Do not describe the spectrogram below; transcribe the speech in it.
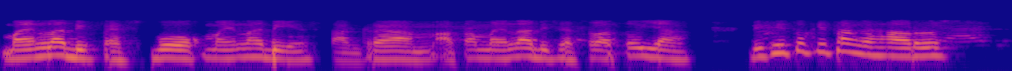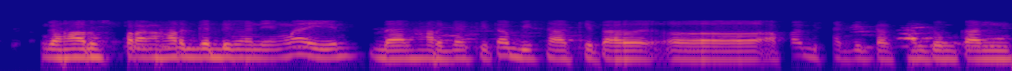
Mainlah di Facebook, mainlah di Instagram, atau mainlah di sesuatu yang di situ kita nggak harus nggak harus perang harga dengan yang lain dan harga kita bisa kita uh, apa bisa kita cantumkan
